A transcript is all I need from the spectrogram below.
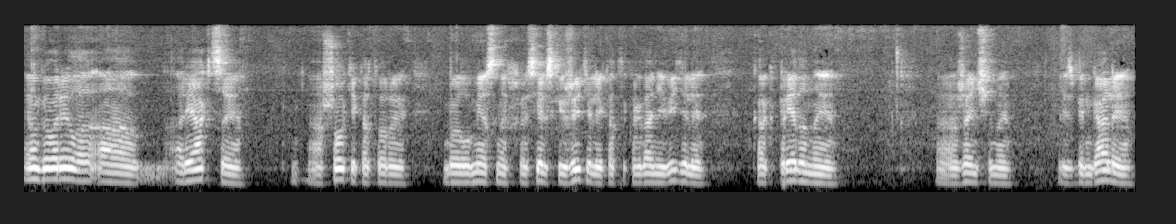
И он говорил о, о реакции, о шоке, который был у местных сельских жителей, когда они видели, как преданные э, женщины из Бенгалии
